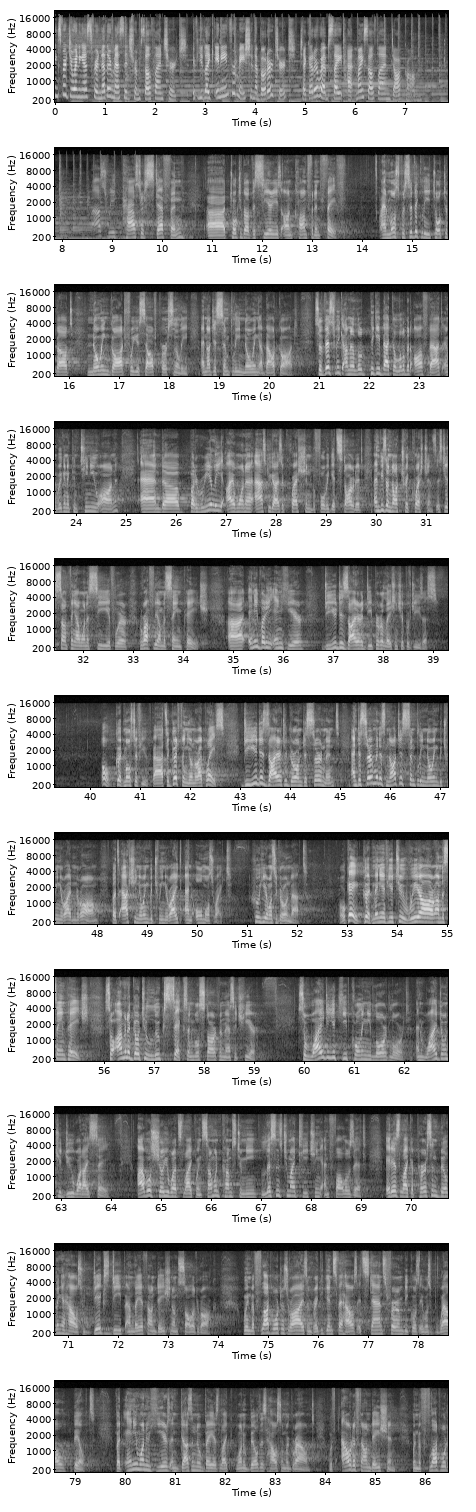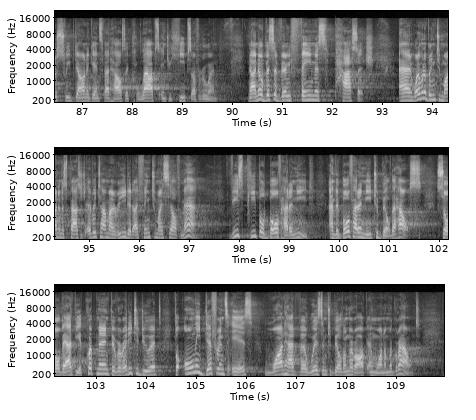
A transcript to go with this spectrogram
Thanks for joining us for another message from Southland Church. If you'd like any information about our church, check out our website at mysouthland.com. Last week, Pastor Stefan uh, talked about the series on confident faith. And more specifically, he talked about knowing God for yourself personally and not just simply knowing about God. So this week, I'm going to piggyback a little bit off that, and we're going to continue on. And, uh, but really, I want to ask you guys a question before we get started. And these are not trick questions. It's just something I want to see if we're roughly on the same page. Uh, anybody in here do you desire a deeper relationship with Jesus? Oh, good, most of you. That's a good thing, you're in the right place. Do you desire to grow in discernment? And discernment is not just simply knowing between right and wrong, but actually knowing between right and almost right. Who here wants to grow in that? Okay, good, many of you too. We are on the same page. So I'm going to go to Luke 6 and we'll start the message here. So, why do you keep calling me Lord, Lord? And why don't you do what I say? I will show you what it's like when someone comes to me, listens to my teaching, and follows it. It is like a person building a house who digs deep and lay a foundation on solid rock. When the floodwaters rise and break against the house, it stands firm because it was well built. But anyone who hears and doesn't obey is like one who built his house on the ground without a foundation. When the floodwaters sweep down against that house, it collapses into heaps of ruin. Now, I know this is a very famous passage. And what I want to bring to mind in this passage, every time I read it, I think to myself, man, these people both had a need, and they both had a need to build a house. So they had the equipment, they were ready to do it. The only difference is one had the wisdom to build on the rock and one on the ground.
